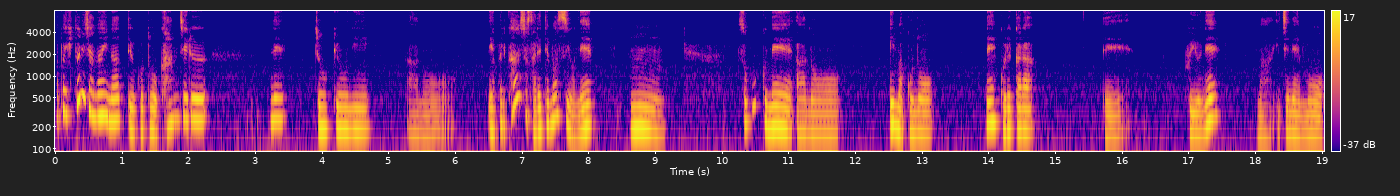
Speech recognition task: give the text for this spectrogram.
やっぱり一人じゃないなっていうことを感じるね状況にあのやっぱり感謝されてますよね。うん、すごくねあの今このねこれから、えー、冬ねまあ1年も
